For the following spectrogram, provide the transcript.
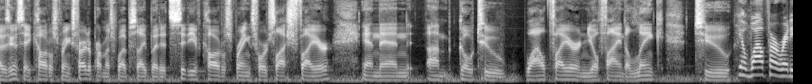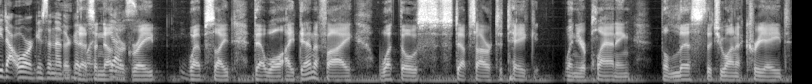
I was going to say Colorado Springs Fire Department's website, but it's City of Colorado Springs forward slash fire, and then um, go to wildfire, and you'll find a link to yeah wildfireready.org is another good. Website. That's one. another yes. great website that will identify what those steps are to take when you're planning, the lists that you want to create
